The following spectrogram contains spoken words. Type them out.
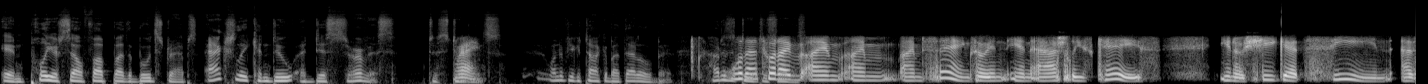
in pull yourself up by the bootstraps actually can do a disservice to students. Right. I wonder if you could talk about that a little bit. How does well, that's what I've, I'm I'm I'm saying. So in in Ashley's case, you know, she gets seen as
